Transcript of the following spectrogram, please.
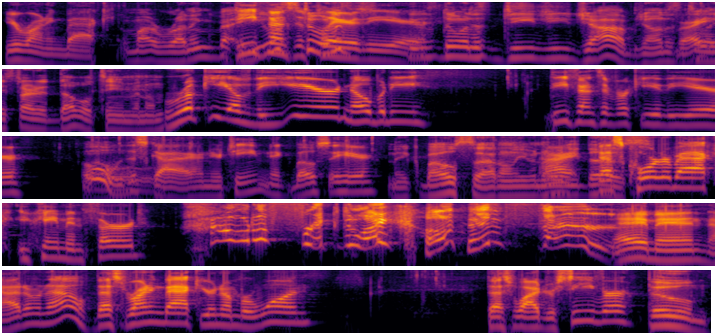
Your running back. My running back. Defensive player his- of the year. He was doing his GG job, Jones, Right. until they started double teaming him. Rookie of the year. Nobody. Defensive rookie of the year. Oh, this guy on your team, Nick Bosa here. Nick Bosa, I don't even know All what he right. does. Best quarterback. You came in third. How the frick do I come in third? Hey, man. I don't know. Best running back. You're number one. Best wide receiver. Boom.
